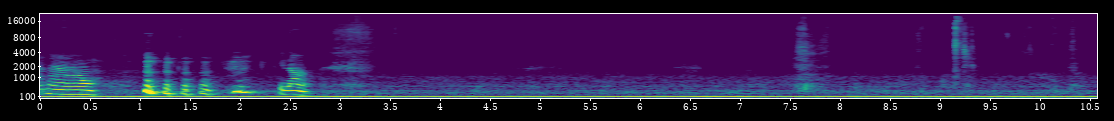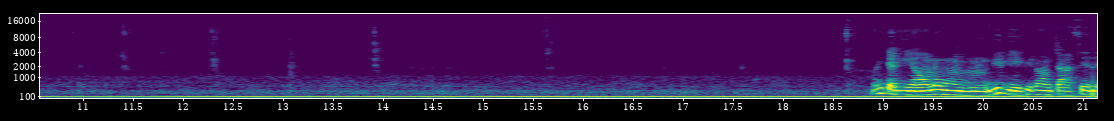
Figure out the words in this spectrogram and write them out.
มะนาว พี่น้อง มันจะเหนียวนุ่มดีดีๆพี่น้องจ้าเส้น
